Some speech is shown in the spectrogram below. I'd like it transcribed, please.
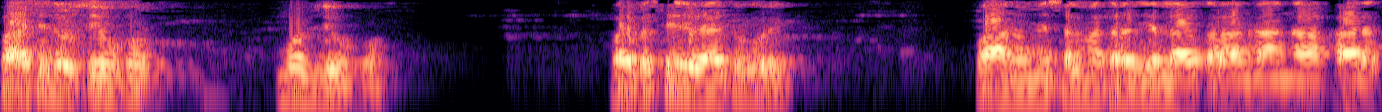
پاسې د اوسېو کو مونږیو کو ورپسې روایت وګورئ وعن ام سلمة رضی الله تعالی عنها انها قالت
